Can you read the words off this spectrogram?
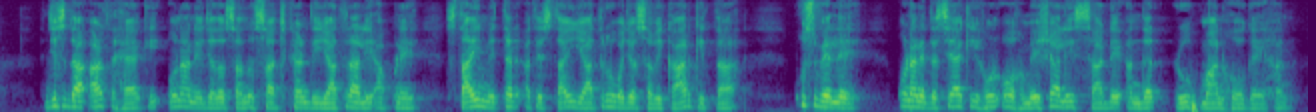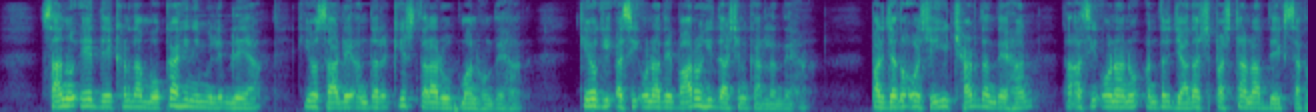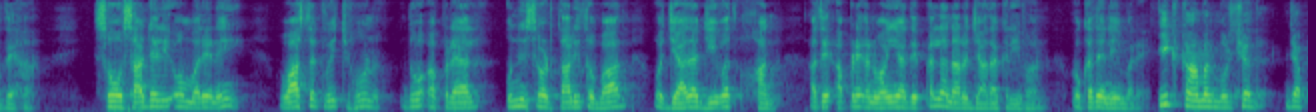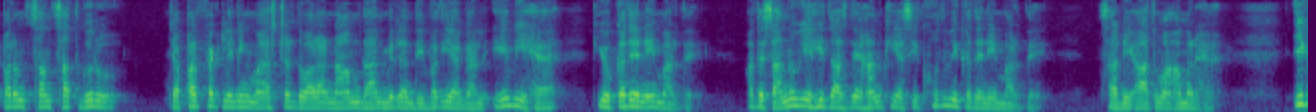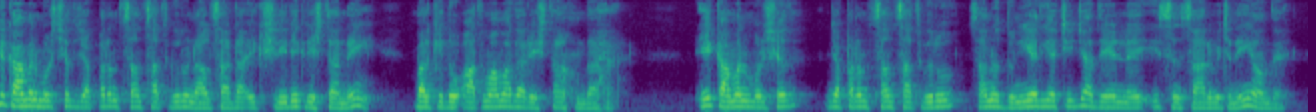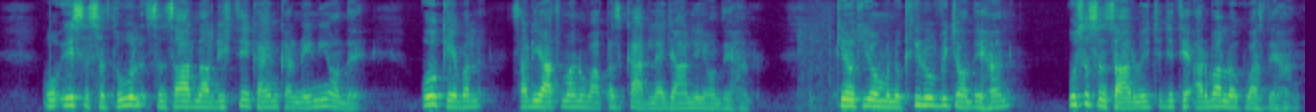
ਜਿਸ ਦਾ ਅਰਥ ਹੈ ਕਿ ਉਹਨਾਂ ਨੇ ਜਦੋਂ ਸਾਨੂੰ ਸੱਚਖੰਡ ਦੀ ਯਾਤਰਾ ਲਈ ਆਪਣੇ ਸਥਾਈ ਮਿੱਤਰ ਅਤੇ ਸਥਾਈ ਯਾਤਰੂ ਵਜੋਂ ਸਵੀਕਾਰ ਕੀਤਾ, ਉਸ ਵੇਲੇ ਉਹਨਾਂ ਨੇ ਦੱਸਿਆ ਕਿ ਹੁਣ ਉਹ ਹਮੇਸ਼ਾ ਲਈ ਸਾਡੇ ਅੰਦਰ ਰੂਪਮਾਨ ਹੋ ਗਏ ਹਨ। ਸਾਨੂੰ ਇਹ ਦੇਖਣ ਦਾ ਮੌਕਾ ਹੀ ਨਹੀਂ ਮਿਲਿਆ ਕਿ ਉਹ ਸਾਡੇ ਅੰਦਰ ਕਿਸ ਤਰ੍ਹਾਂ ਰੂਪਮਾਨ ਹੁੰਦੇ ਹਨ, ਕਿਉਂਕਿ ਅਸੀਂ ਉਹਨਾਂ ਦੇ ਬਾਹਰੋਂ ਹੀ ਦਰਸ਼ਨ ਕਰ ਲੈਂਦੇ ਹਾਂ। ਪਰ ਜਦੋਂ ਉਹ ਸਰੀਰ ਛੱਡ ਦਿੰਦੇ ਹਨ, ਤਾਂ ਅਸੀਂ ਉਹਨਾਂ ਨੂੰ ਅੰਦਰ ਜ਼ਿਆਦਾ ਸਪਸ਼ਟਤਾ ਨਾਲ ਦੇਖ ਸਕਦੇ ਹਾਂ। ਸੋ ਸਾਡੇ ਲਈ ਉਹ ਮਰੇ ਨਹੀਂ ਵਾਸਤਵ ਵਿੱਚ ਹੁਣ 2 ਅਪ੍ਰੈਲ 1948 ਤੋਂ ਬਾਅਦ ਉਹ ਜ਼ਿਆਦਾ ਜੀਵਤ ਹਨ ਅਤੇ ਆਪਣੇ ਅਨੁਆਈਆਂ ਦੇ ਪਹਿਲਾਂ ਨਾਲੋਂ ਜ਼ਿਆਦਾ ਕਰੀਬ ਹਨ। ਉਹ ਕਦੇ ਨਹੀਂ ਮਰੇ। ਇੱਕ ਕਾਮਲ ਮੁਰਸ਼ਦ ਜਾਂ ਪਰਮ ਸੰਤ ਸਤਗੁਰੂ ਜਾਂ ਪਰਫੈਕਟ ਲਿਵਿੰਗ ਮਾਸਟਰ ਦੁਆਰਾ ਨਾਮਦਾਨ ਮਿਲਣ ਦੀ ਵਧੀਆ ਗੱਲ ਇਹ ਵੀ ਹੈ ਕਿ ਉਹ ਕਦੇ ਨਹੀਂ ਮਰਦੇ ਅਤੇ ਸਾਨੂੰ ਵੀ ਇਹੀ ਦੱਸਦੇ ਹਨ ਕਿ ਅਸੀਂ ਖੁਦ ਵੀ ਕਦੇ ਨਹੀਂ ਮਰਦੇ। ਸਾਡੀ ਆਤਮਾ ਅਮਰ ਹੈ। ਇੱਕ ਕਾਮਲ ਮੁਰਸ਼ਦ ਜਾਂ ਪਰਮ ਸੰਤ ਸਤਿਗੁਰੂ ਨਾਲ ਸਾਡਾ ਇੱਕ ਸਰੀਰਕ ਰਿਸ਼ਤਾ ਨਹੀਂ, ਬਲਕਿ ਦੋ ਆਤਮਾਵਾਂ ਦਾ ਰਿਸ਼ਤਾ ਹੁੰਦਾ ਹੈ। ਇਹ ਕਾਮਲ ਮੁਰਸ਼ਦ ਜਾਂ ਪਰਮ ਸੰਤ ਸਤਿਗੁਰੂ ਸਾਨੂੰ ਦੁਨੀਆ ਦੀਆਂ ਚੀਜ਼ਾਂ ਦੇਣ ਲਈ ਇਸ ਸੰਸਾਰ ਵਿੱਚ ਨਹੀਂ ਆਉਂਦੇ। ਉਹ ਇਸ ਸਤੂਲ ਸੰਸਾਰ ਨਾਲ ਰਿਸ਼ਤੇ ਕਾਇਮ ਕਰਨ ਲਈ ਨਹੀਂ ਆਉਂਦੇ। ਉਹ ਕੇਵਲ ਸਾਡੀ ਆਤਮਾ ਨੂੰ ਵਾਪਸ ਘਰ ਲੈ ਜਾਣ ਲਈ ਆਉਂਦੇ ਹਨ। ਕਿਉਂਕਿ ਉਹ ਮਨੁੱਖੀ ਰੂਪ ਵਿੱਚ ਆਉਂਦੇ ਹਨ, ਉਸ ਸੰਸਾਰ ਵਿੱਚ ਜਿੱਥੇ ਅਰਬਾਂ ਲੋਕ ਵਸਦੇ ਹਨ।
